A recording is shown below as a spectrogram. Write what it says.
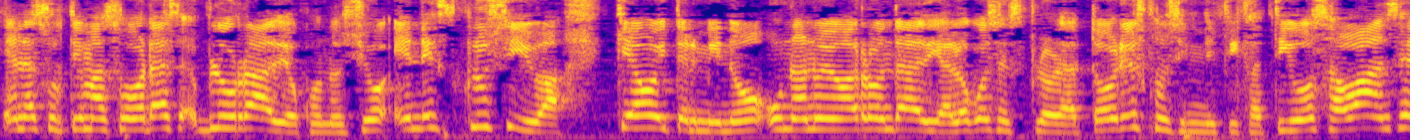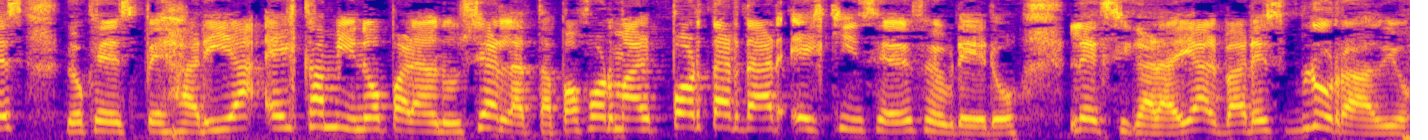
En las últimas horas, Blue Radio conoció en exclusiva que hoy terminó una nueva ronda de diálogos exploratorios con significativos avances, lo que despejaría el camino para anunciar la etapa formal por tardar el 15 de febrero. Lexi Garay Álvarez, Blue Radio.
